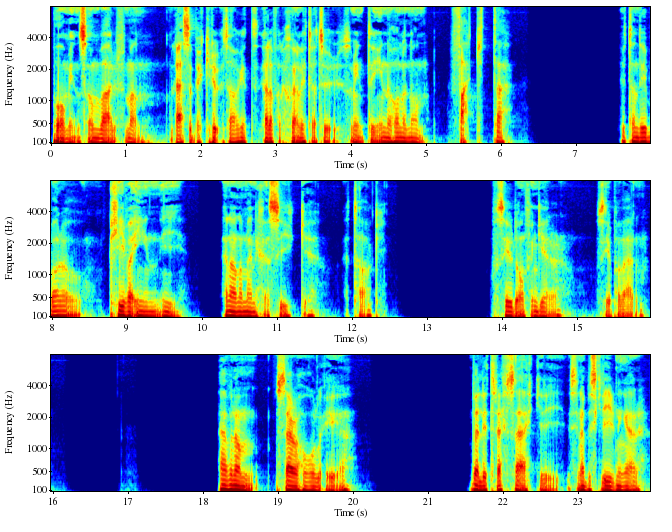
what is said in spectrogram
påminns om varför man läser böcker överhuvudtaget. I alla fall skönlitteratur som inte innehåller någon fakta. Utan det är bara att kliva in i en annan människas psyke ett tag. Och se hur de fungerar ser på världen. Även om Sarah Hall är väldigt träffsäker i sina beskrivningar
